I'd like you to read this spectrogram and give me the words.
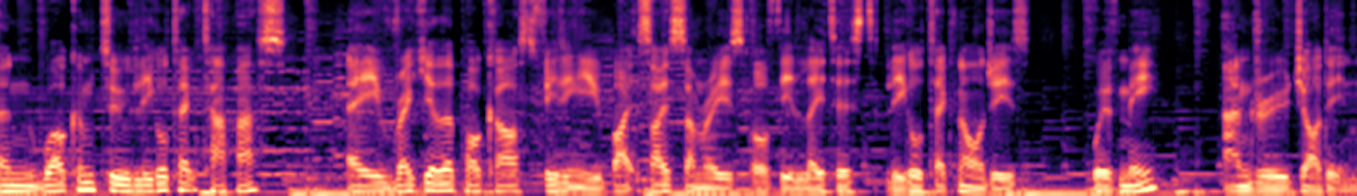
and welcome to Legal Tech Tapas, a regular podcast feeding you bite sized summaries of the latest legal technologies with me, Andrew Jardine.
